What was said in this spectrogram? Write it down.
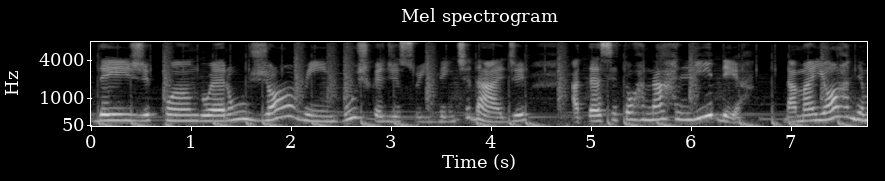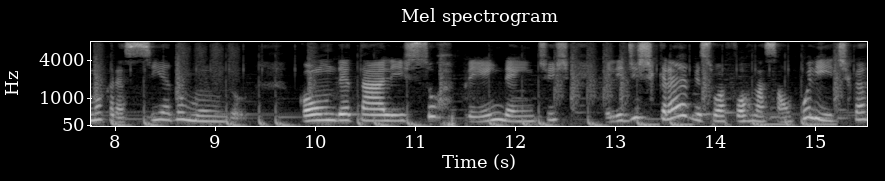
desde quando era um jovem em busca de sua identidade até se tornar líder da maior democracia do mundo. Com detalhes surpreendentes, ele descreve sua formação política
